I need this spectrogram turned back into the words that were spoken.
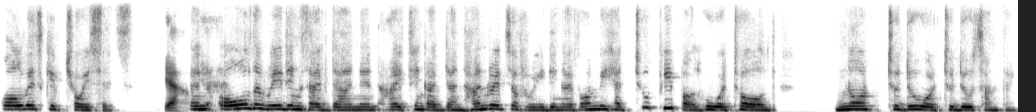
always give choices. Yeah And all the readings I've done, and I think I've done hundreds of reading, I've only had two people who were told not to do or to do something.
